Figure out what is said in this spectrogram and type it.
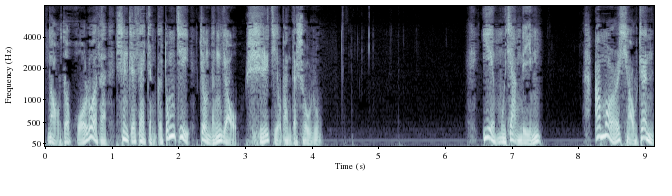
脑子活络的，甚至在整个冬季就能有十几万的收入。夜幕降临，阿莫尔小镇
